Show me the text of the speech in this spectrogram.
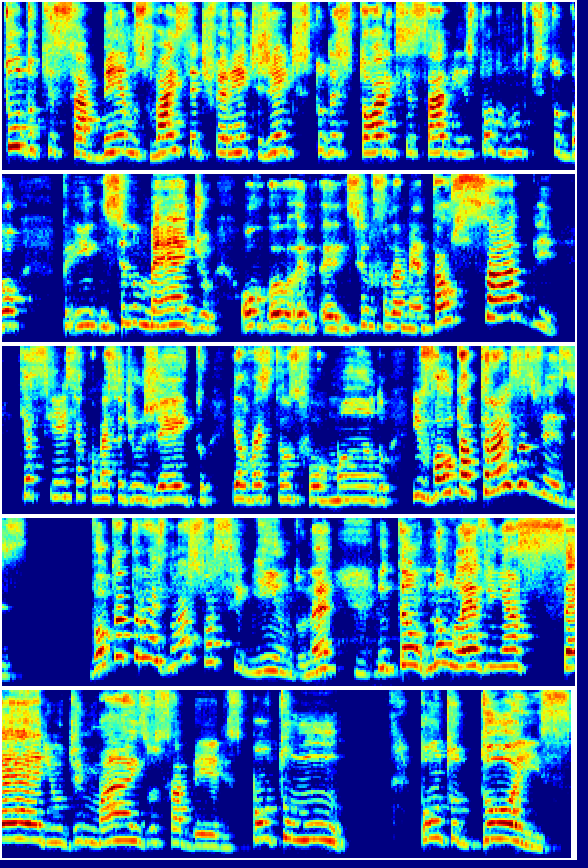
Tudo que sabemos vai ser diferente. Gente, estuda história, que se sabe isso. Todo mundo que estudou ensino médio ou, ou, ensino fundamental sabe que a ciência começa de um jeito e ela vai se transformando e volta atrás às vezes. Volta atrás, não é só seguindo, né? Uhum. Então, não levem a sério demais os saberes. Ponto um. Ponto dois,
